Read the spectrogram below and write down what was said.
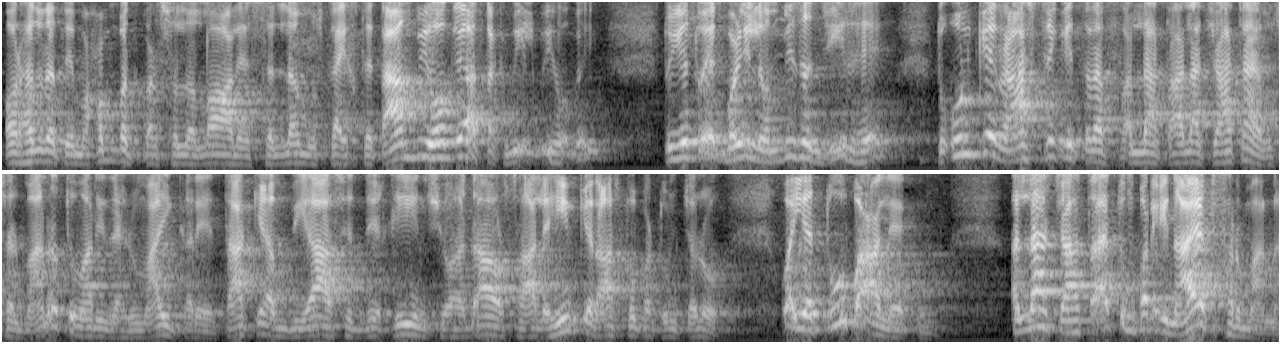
اور حضرت محمد پر صلی اللہ علیہ وسلم اس کا اختتام بھی ہو گیا، تکمیل بھی ہو گئی۔ تو یہ تو ایک بڑی لمبی زنجیر ہے۔ تو ان کے راستے کی طرف اللہ تعالیٰ چاہتا ہے، مسلمانوں، تمہاری رہنمائی کرے تاکہ انبیاء، صدیقین، شہداء اور صالحین کے راستوں پر تم چلو۔ وہ یتوب علیکم اللہ چاہتا ہے تم پر عنایت فرمانا۔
